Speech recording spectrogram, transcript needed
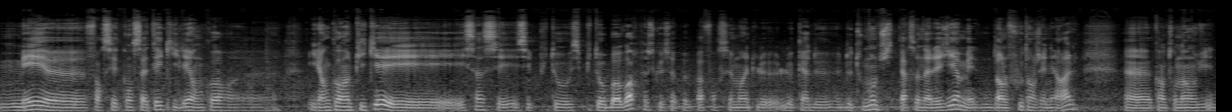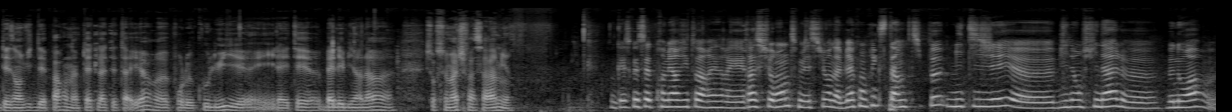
mais euh, force est de constater qu'il est encore, euh, il est encore impliqué et, ça c'est plutôt, c'est plutôt beau à voir parce que ça peut pas forcément être le, cas de, de, tout le monde, je suis personne à l'agir, mais dans le foot en général, euh, quand on a envie, des envies de départ, on a peut-être la tête ailleurs. Pour le coup, lui, il a été bel et bien là sur ce match face à Amiens. Donc est-ce que cette première victoire est rassurante? Messieurs, on a bien compris que c'était un petit peu mitigé. Euh, bilan final, euh, Benoît, euh,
